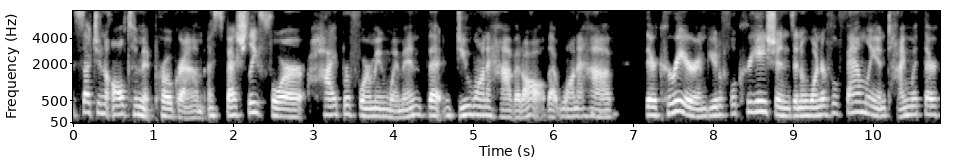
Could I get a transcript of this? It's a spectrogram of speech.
such an ultimate program especially for high performing women that do want to have it all that want to have mm-hmm their career and beautiful creations and a wonderful family and time with their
